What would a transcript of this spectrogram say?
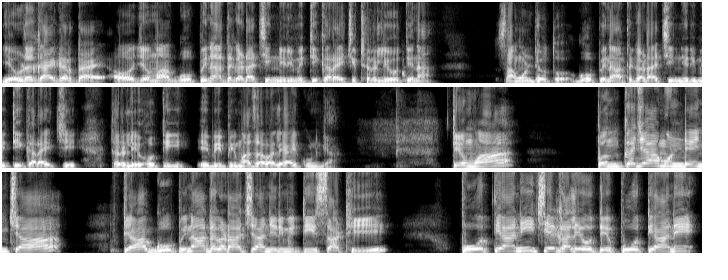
एवढं काय करताय? अहो जेव्हा गोपीनाथ गडाची निर्मिती करायची ठरली होती ना सांगून ठेवतो. गोपीनाथ गडाची निर्मिती करायची ठरली होती. एबीपी माझावाले ऐकून घ्या. तेव्हा पंकजा मुंडेंच्या त्या गोपीनाथ गडाच्या निर्मितीसाठी पोत्यानी चेक आले होते. पोत्याने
